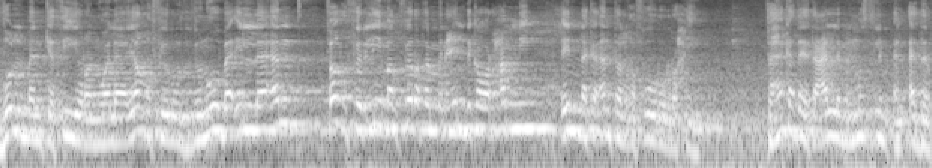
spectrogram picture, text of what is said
ظلما كثيرا ولا يغفر الذنوب إلا أنت فاغفر لي مغفرة من عندك وارحمني إنك أنت الغفور الرحيم. فهكذا يتعلم المسلم الأدب.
